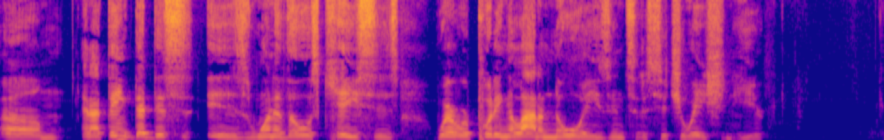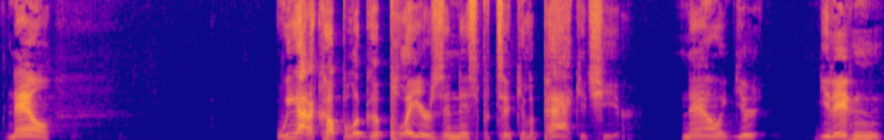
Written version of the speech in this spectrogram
Um, and I think that this is one of those cases where we're putting a lot of noise into the situation here. Now, we got a couple of good players in this particular package here. Now, you're you didn't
